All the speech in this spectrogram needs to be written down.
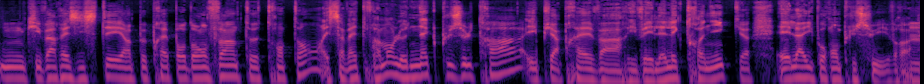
hum, qui va résister à peu près pendant 20-30 ans et ça va être vraiment le nec plus ultra. Et puis après va arriver l'électronique, et là ils pourront plus suivre. Mm.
